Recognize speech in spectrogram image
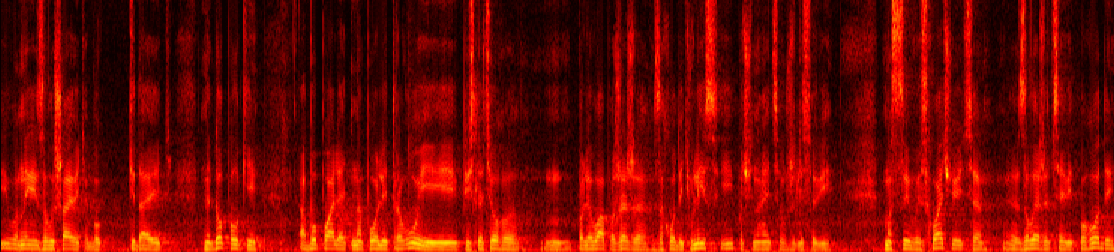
і вони залишають або кидають недопалки, або палять на полі траву, і після цього польова пожежа заходить в ліс і починаються вже лісові масиви, схвачуються. Е, Залежить все від погоди.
